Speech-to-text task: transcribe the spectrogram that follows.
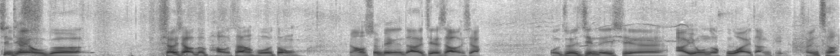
今天有个小小的跑山活动，然后顺便给大家介绍一下我最近的一些爱用的户外单品。小型车，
